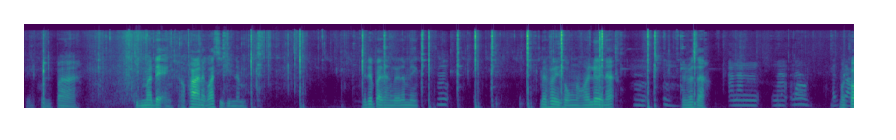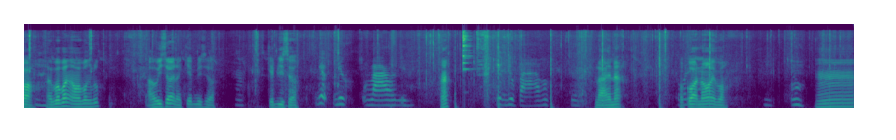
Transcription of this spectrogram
เป็นคนป้ากินมาแดง เอาผ้าหนักว่าสีกินน้ำ ไม่ได้ไปทางเลยนะเมงไม่เพื่อทงน้อยเลยนะเป็นภาษาอันนั้นนะนั่นมันก็เอามาเบิ้งเอามาเบิ้งดูเอาวิเซอร์นะเก็บวิเซอร์เก็บวิเซอร์เก็บอยู่วาวอยู่ฮะเก็บอยู่เปล่าหลายนะปก็น้อยบ่อืมอืม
